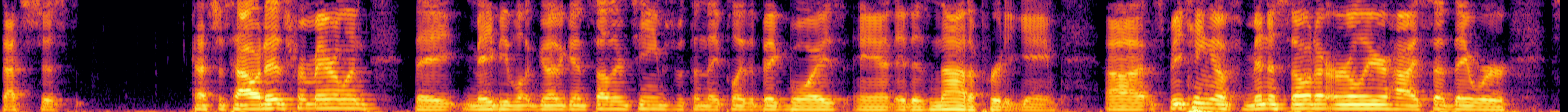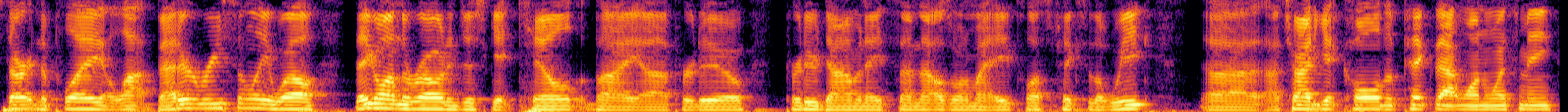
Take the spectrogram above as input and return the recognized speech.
That's just that's just how it is for Maryland. They maybe look good against other teams, but then they play the big boys, and it is not a pretty game. Uh, speaking of Minnesota earlier, how I said they were starting to play a lot better recently. Well, they go on the road and just get killed by uh, Purdue. Purdue dominates them. That was one of my A plus picks of the week. Uh, I tried to get Cole to pick that one with me,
